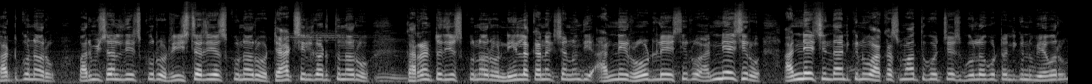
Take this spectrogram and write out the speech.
కట్టుకున్నారు. పర్మిషన్లు తీసుకున్నారు రిజిస్టర్ చేసుకున్నారు ట్యాక్సీలు కడుతున్నారు కరెంటు తీసుకున్నారు నీళ్ళ కనెక్షన్ ఉంది అన్ని రోడ్లు వేసిరు అన్ని వేసిరు అన్ని వేసిన దానికి నువ్వు అకస్మాత్తుగా వచ్చేసి గుల్లగొట్టడానికి నువ్వు ఎవరు?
